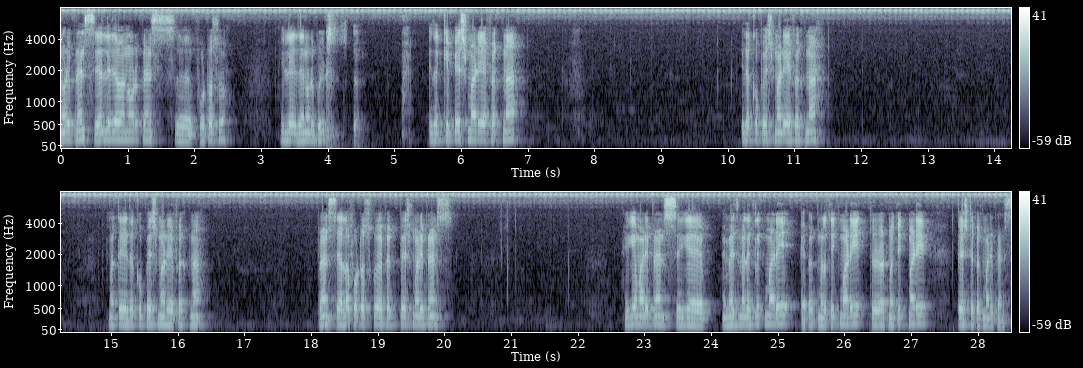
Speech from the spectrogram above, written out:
ನೋಡಿ ಫ್ರೆಂಡ್ಸ್ ಎಲ್ಲಿದ್ದಾವೆ ನೋಡಿ ಫ್ರೆಂಡ್ಸ್ ಫೋಟೋಸು ಇಲ್ಲೇ ಇದೆ ನೋಡಿ ಫ್ರೆಂಡ್ಸ್ ಇದಕ್ಕೆ ಪೇಸ್ಟ್ ಮಾಡಿ ಎಫೆಕ್ಟ್ನ ಇದಕ್ಕೂ ಪೇಸ್ಟ್ ಮಾಡಿ ಎಫೆಕ್ಟ್ನ ಮತ್ತು ಇದಕ್ಕೂ ಪೇಸ್ಟ್ ಮಾಡಿ ಎಫೆಕ್ಟ್ನ ಫ್ರೆಂಡ್ಸ್ ಎಲ್ಲ ಫೋಟೋಸ್ಗೂ ಎಫೆಕ್ಟ್ ಪೇಸ್ಟ್ ಮಾಡಿ ಫ್ರೆಂಡ್ಸ್ ಹೀಗೆ ಮಾಡಿ ಫ್ರೆಂಡ್ಸ್ ಹೀಗೆ ಇಮೇಜ್ ಮೇಲೆ ಕ್ಲಿಕ್ ಮಾಡಿ ಎಫೆಕ್ಟ್ ಮೇಲೆ ಕ್ಲಿಕ್ ಮಾಡಿ ತ್ರೀ ಡಾಟ್ ಮೇಲೆ ಕ್ಲಿಕ್ ಮಾಡಿ ಪೇಸ್ಟ್ ಎಫೆಕ್ಟ್ ಮಾಡಿ ಫ್ರೆಂಡ್ಸ್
